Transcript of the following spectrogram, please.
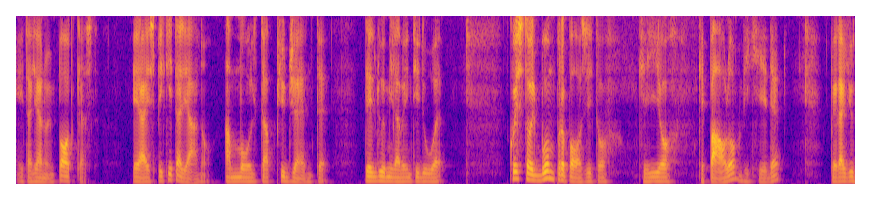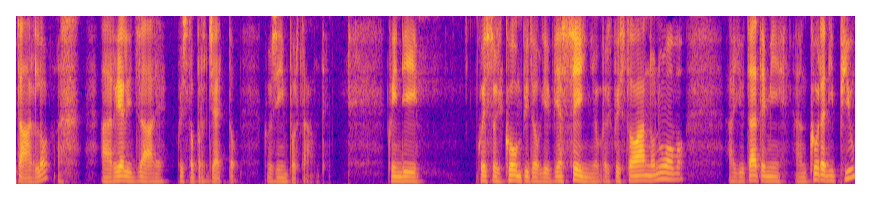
Italiano in podcast e a Speak Italiano a molta più gente del 2022. Questo è il buon proposito che io, che Paolo vi chiede per aiutarlo a realizzare questo progetto così importante. Quindi questo è il compito che vi assegno per questo anno nuovo. Aiutatemi ancora di più.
